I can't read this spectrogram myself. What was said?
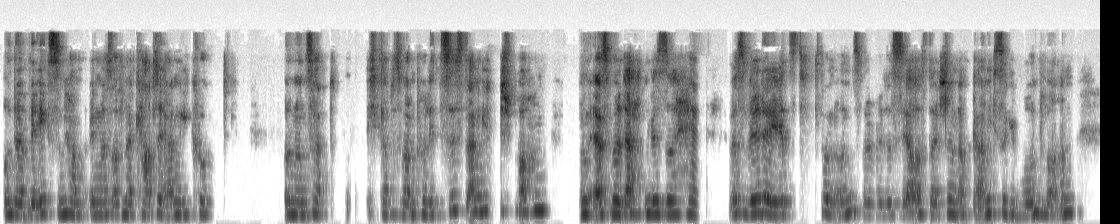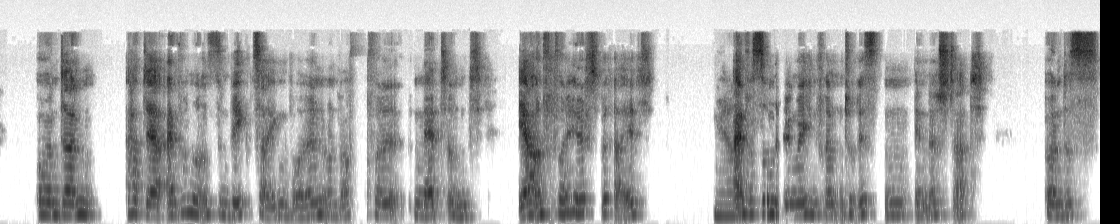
unterwegs und haben irgendwas auf einer Karte angeguckt und uns hat, ich glaube, es war ein Polizist angesprochen. Und erstmal dachten wir so, hä, was will der jetzt von uns, weil wir das ja aus Deutschland auch gar nicht so gewohnt waren. Und dann hat er einfach nur uns den Weg zeigen wollen und war voll nett und ja und voll hilfsbereit. Ja. Einfach so mit irgendwelchen fremden Touristen in der Stadt. Und das,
